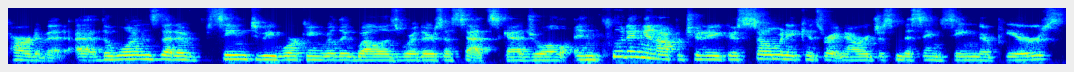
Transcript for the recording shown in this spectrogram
part of it. Uh, the ones that have seemed to be working really well is where there's a set schedule, including an opportunity because so many kids right now are just missing seeing their peers,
